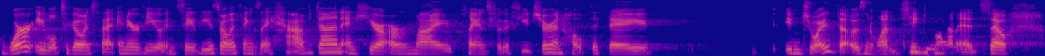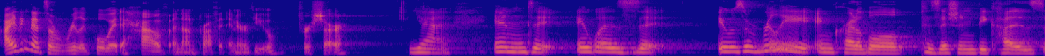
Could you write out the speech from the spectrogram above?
were able to go into that interview and say these are the things i have done and here are my plans for the future and hope that they enjoyed those and wanted to take mm-hmm. you on it. So i think that's a really cool way to have a nonprofit interview for sure. Yeah. And it was it was a really incredible position because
